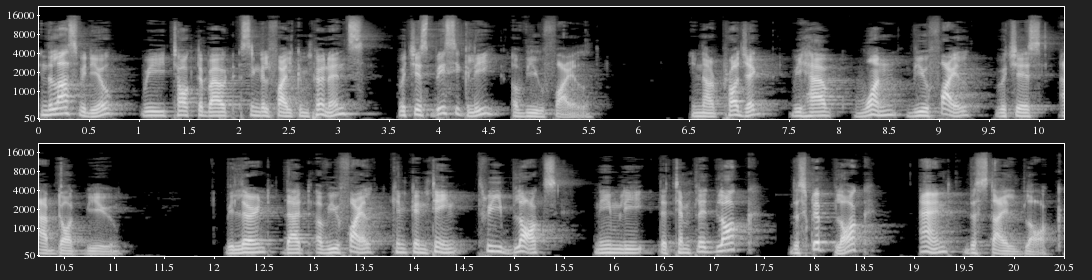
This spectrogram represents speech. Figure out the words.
In the last video, we talked about single file components, which is basically a Vue file. In our project, we have one Vue file, which is App.vue. We learned that a Vue file can contain three blocks, namely the template block, the script block, and the style block.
